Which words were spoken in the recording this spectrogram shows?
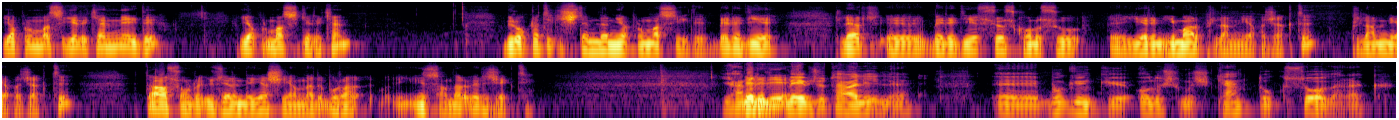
Yapılması gereken neydi? Yapılması gereken bürokratik işlemlerin yapılmasıydı. Belediyeler, e, belediye söz konusu e, yerin imar planını yapacaktı. Planını yapacaktı. Daha sonra üzerinde yaşayanları bura, insanlara verecekti. Yani Belediye- mevcut haliyle e, bugünkü oluşmuş kent dokusu olarak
